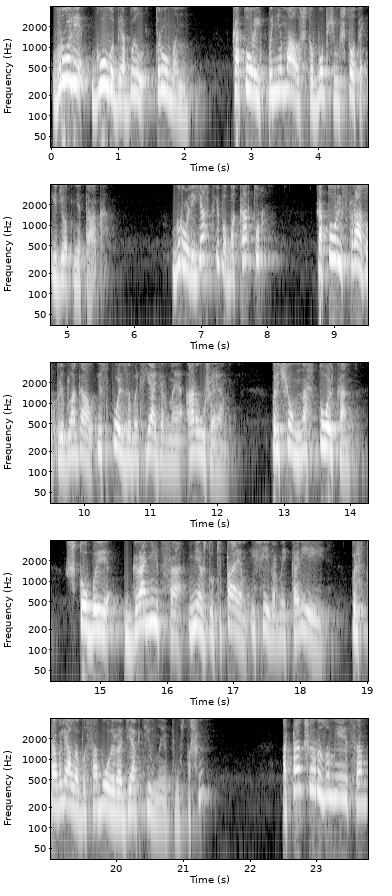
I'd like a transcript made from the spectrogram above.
В роли голубя был Труман который понимал, что в общем что-то идет не так. В роли ястреба МакАртур, который сразу предлагал использовать ядерное оружие, причем настолько, чтобы граница между Китаем и Северной Кореей представляла бы собой радиоактивные пустоши, а также, разумеется,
